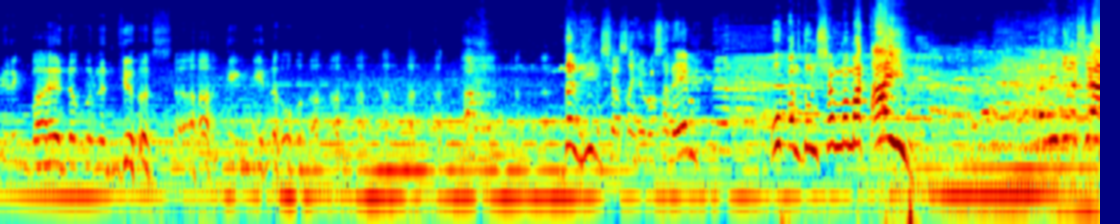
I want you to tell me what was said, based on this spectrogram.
pinagbayad ako ng Diyos sa aking ginawa. Dalhin siya sa Jerusalem upang doon siya mamatay! Dalhin niyo siya!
